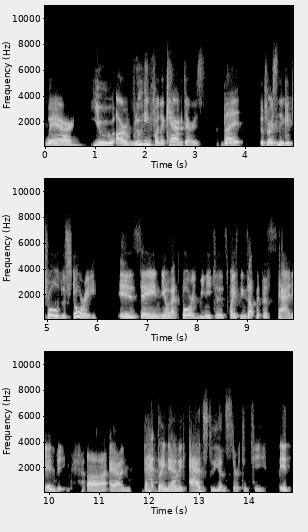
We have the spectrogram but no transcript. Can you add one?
where mm. you are rooting for the characters, but the person in control of the story is saying, you know, that's boring. We need to spice things up with a sad ending. Uh, and that dynamic adds to the uncertainty. It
